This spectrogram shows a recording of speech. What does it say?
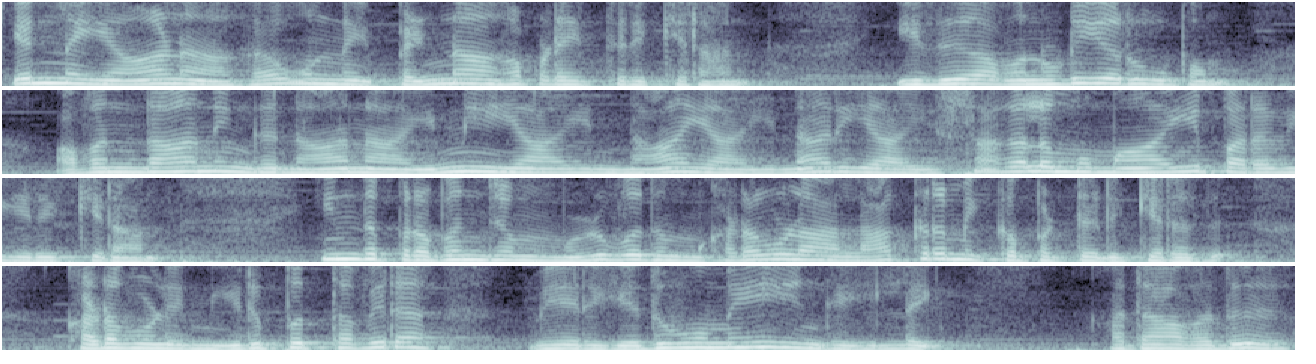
என்னை ஆணாக உன்னை பெண்ணாக படைத்திருக்கிறான். இது அவனுடைய ரூபம். அவன்தான் இங்கு நானாய் நீயாய் நாயாய் நரியாய் சகலமுமாய் பரவி இருக்கிறான் இந்த பிரபஞ்சம் முழுவதும் கடவுளால் ஆக்கிரமிக்கப்பட்டிருக்கிறது. கடவுளின் இருப்பு தவிர வேறு எதுவுமே இங்கு இல்லை. அதாவது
